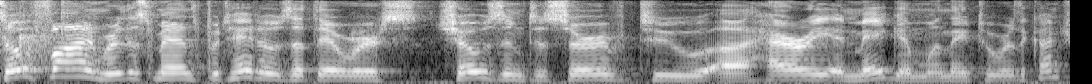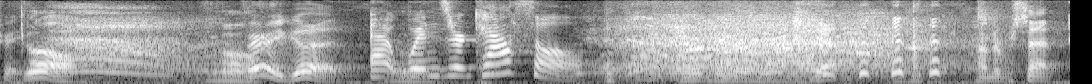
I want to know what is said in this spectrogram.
So fine were this man's potatoes that they were s- chosen to serve to uh, Harry and Meghan when they tour the country. Oh, oh. Very good. At Windsor Castle. 100%.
